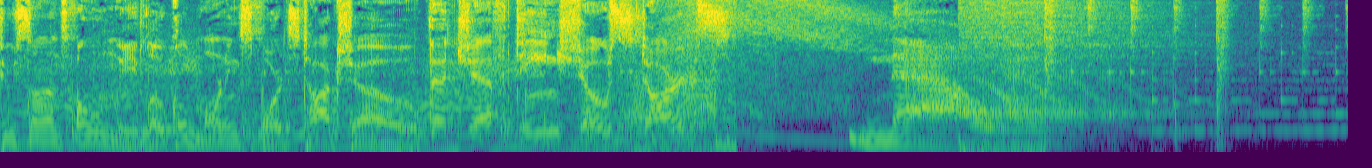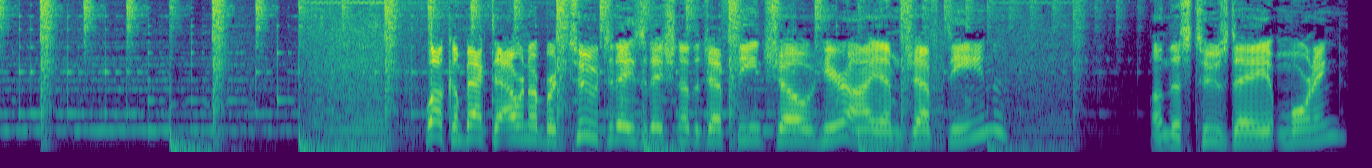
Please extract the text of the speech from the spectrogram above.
Tucson's only local morning sports talk show. The Jeff Dean Show starts now. Welcome back to hour number two, today's edition of the Jeff Dean Show. Here I am, Jeff Dean, on this Tuesday morning,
